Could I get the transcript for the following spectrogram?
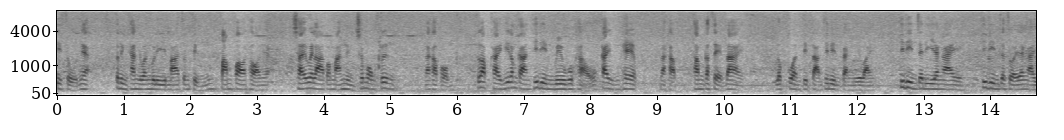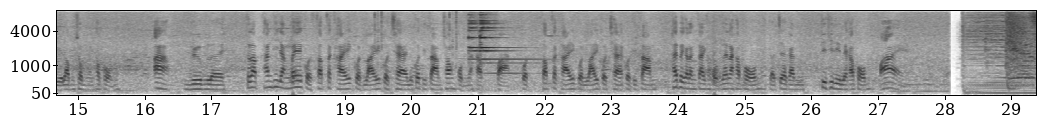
340เนี่ยตลิ่งชันสุพรรณบุรีมาจนถึงปั๊มปตทเนี่ยใช้เวลาประมาณ 1 ชั่วโมงครึ่งนะครับผมสำหรับใครที่ต้องการที่ดินวิวภูเขาใกล้กรุงเทพนะครับทำเกษตรได้รบกวนติดตามที่ดินแปลงนี้ไว้ ที่ดินจะดียังไง ที่ดินจะสวยยังไงเดี๋ยวเรามาชมกันครับผมอ้าลืมเลยสำหรับท่านที่ยังไม่กด Subscribe กดไลค์กดแชร์หรือกดติดตามช่องผมนะครับ ฝากกด Subscribe กดไลค์กดแชร์กดติดตาม ให้เป็นกำลังใจกับผมด้วยนะครับผมเดี๋ยวเจอกันที่ที่ดินเลยครับผมไป Is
